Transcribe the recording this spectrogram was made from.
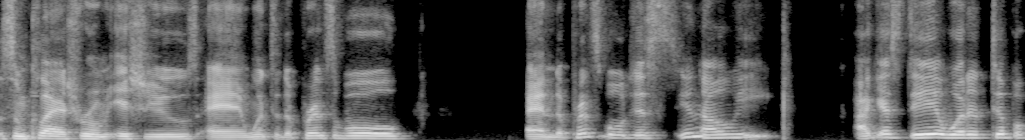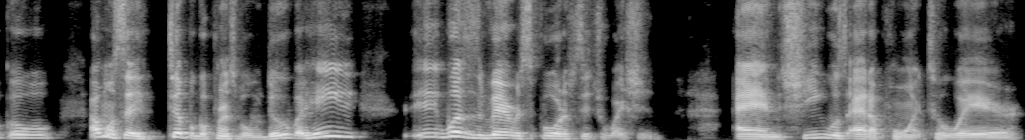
some classroom issues and went to the principal. And the principal just you know he i guess did what a typical i won't say typical principal would do but he it was a very supportive situation. And she was at a point to where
